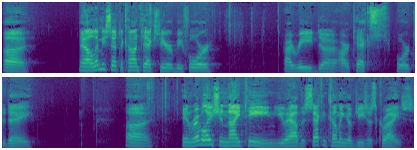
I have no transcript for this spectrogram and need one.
Uh, now, let me set the context here before I read uh, our text for today. Uh, in Revelation 19, you have the second coming of Jesus Christ,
